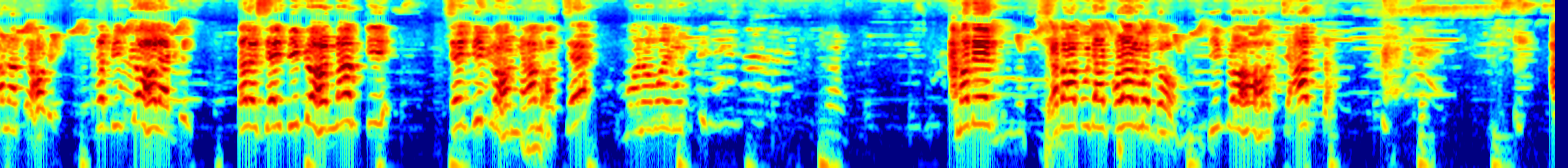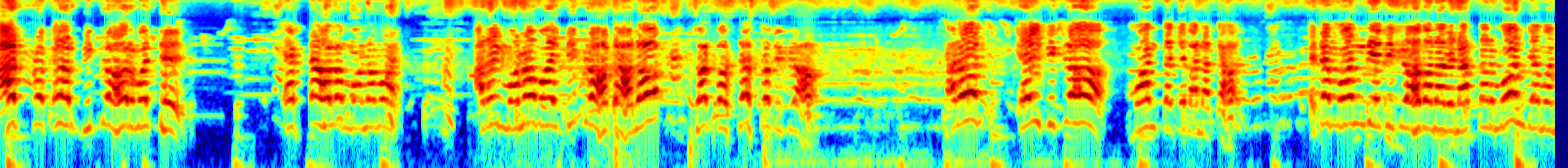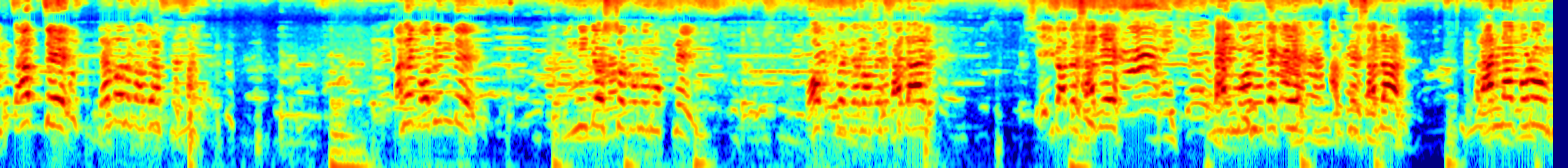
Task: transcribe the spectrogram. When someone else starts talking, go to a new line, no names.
বানাতে হবে। এটা বিগ্রহ লাগবে। তাহলে সেই বিগ্রহের নাম কি? সেই বিগ্রহের নাম হচ্ছে মনোময় মূর্তি। আমাদের সেবা পূজা করার মতো বিগ্রহ হচ্ছে আটটা। আট প্রকার বিগ্রহের মধ্যে একটা হলো মনোময়। আর এই মনোময় বিগ্রহটা হলো সর্বশ্রেষ্ঠ বিগ্রহ। কারণ এই বিগ্রহ মন থেকে বানাতে হয়। এটা মন দিয়ে বিগ্রহ বানাবেন। আপনার মন যেমন চাচ্ছে তেমন ভাবে আপনি সাজান। মানে গোবিন্দের নিজস্ব কোনো রূপ নেই। ভক্ত যেভাবে সাজায়, সেইভাবে সাজে। তাই মন থেকে আপনি সাজান, রান্না করুন।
